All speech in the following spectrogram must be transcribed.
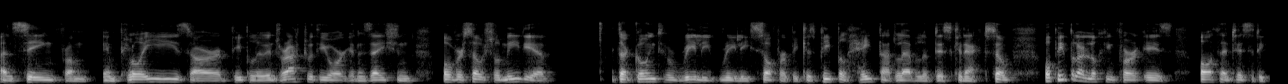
and seeing from employees or people who interact with the organization over social media, they're going to really, really suffer because people hate that level of disconnect. So, what people are looking for is authenticity,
